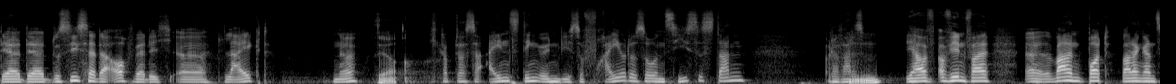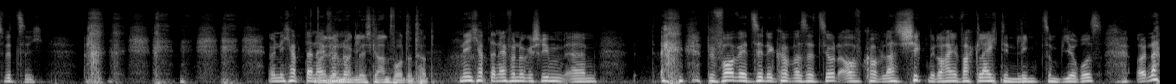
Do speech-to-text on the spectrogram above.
der, der, du siehst ja da auch, wer dich äh, liked, ne? Ja. Ich glaube, du hast da eins Ding irgendwie so frei oder so und siehst es dann. Oder war das? Mhm. Ja, auf, auf jeden Fall äh, war ein Bot, war dann ganz witzig. und ich habe dann Weil einfach der nur, immer gleich geantwortet hat. nee, ich habe dann einfach nur geschrieben, ähm, bevor wir jetzt in eine Konversation aufkommen lassen, schick mir doch einfach gleich den Link zum Virus. Und dann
